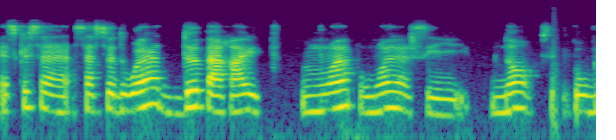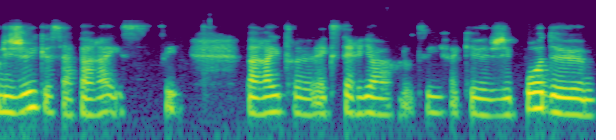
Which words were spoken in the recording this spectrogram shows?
est-ce que ça, ça se doit de paraître? Moi, pour moi, c'est non, c'est pas obligé que ça paraisse paraître euh, extérieur. Là, fait que j'ai pas de,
